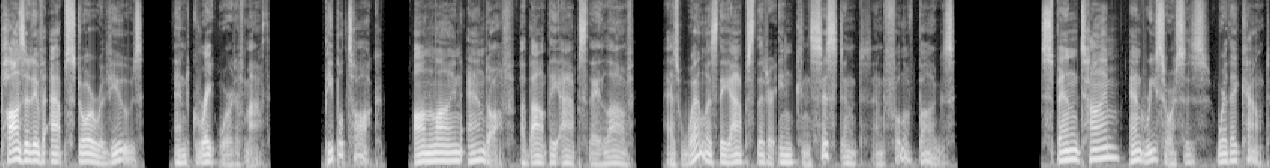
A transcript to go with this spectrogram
positive App Store reviews, and great word of mouth. People talk, online and off, about the apps they love, as well as the apps that are inconsistent and full of bugs. Spend time and resources where they count.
